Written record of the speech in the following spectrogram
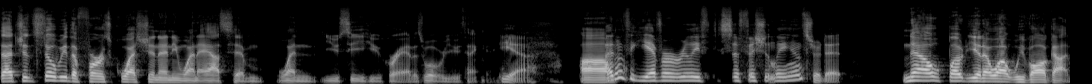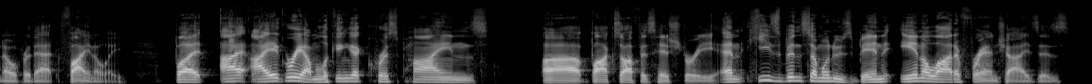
that should still be the first question anyone asks him when you see Hugh Grant is what were you thinking? Yeah, Um, I don't think he ever really sufficiently answered it. No, but you know what? We've all gotten over that finally. But I I agree. I'm looking at Chris Pine's uh box office history and he's been someone who's been in a lot of franchises.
